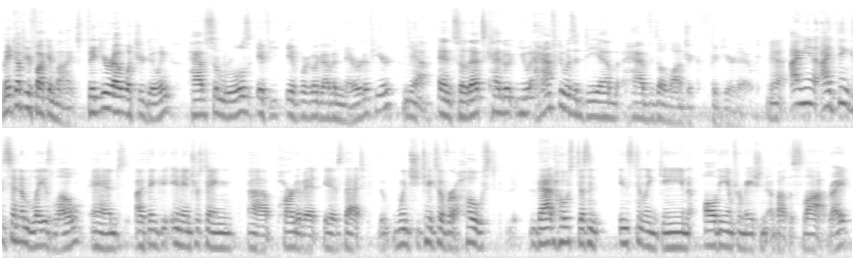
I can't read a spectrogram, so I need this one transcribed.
make up your fucking minds. Figure out what you're doing. Have some rules if if we're going to have a narrative here. Yeah. And so that's kind of you have to as a DM have the logic figured out. Yeah, I mean, I think Ssendam lays low, and I think an interesting uh, part of it is that when she takes over a host, that host doesn't instantly gain all the information about the Slaad, right?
